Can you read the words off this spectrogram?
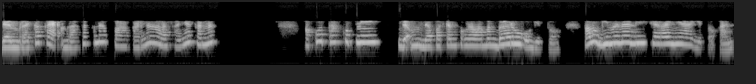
dan mereka kayak merasa kenapa karena alasannya karena aku takut nih nggak mendapatkan pengalaman baru gitu lalu gimana nih caranya gitu kan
